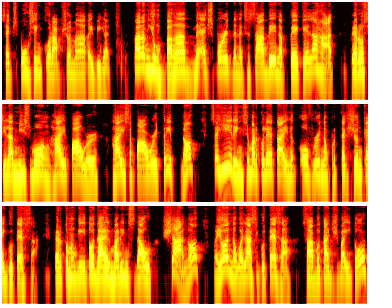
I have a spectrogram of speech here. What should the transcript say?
sa exposing corruption mga kaibigan. Parang yung bangag na export na nagsasabi na peke lahat pero sila mismo ang high power, high sa power trip, no? Sa hearing, si Marcoleta ay nag-offer ng protection kay Gutesa. Pero tumanggi ito dahil Marines daw siya, no? Ngayon, nawala si Gutesa. Sabotage ba ito?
